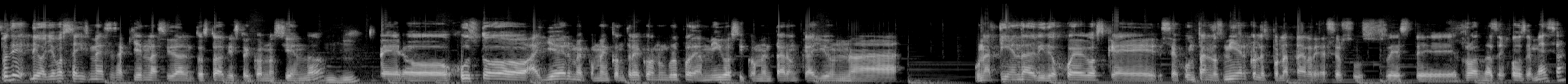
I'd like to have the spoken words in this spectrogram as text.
pues di- digo, llevo seis meses aquí en la ciudad, entonces todavía estoy conociendo, pero justo ayer me, me encontré con un grupo de amigos y comentaron que hay una, una tienda de videojuegos que se juntan los miércoles por la tarde a hacer sus este, rondas de juegos de mesa.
